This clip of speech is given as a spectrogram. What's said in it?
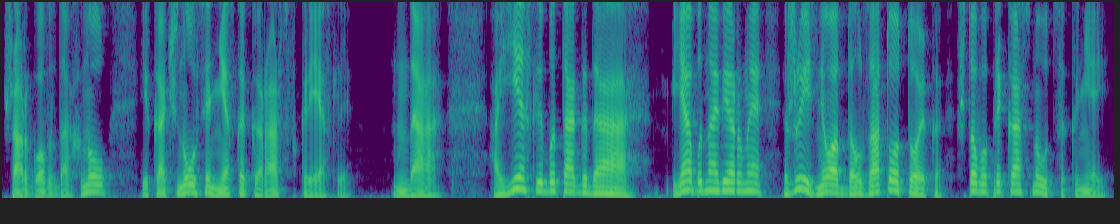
Шаргов вздохнул и качнулся несколько раз в кресле. Да, а если бы тогда... Я бы, наверное, жизнь отдал за то только, чтобы прикоснуться к ней.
